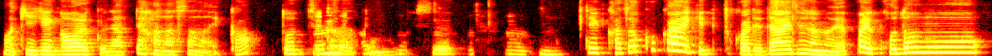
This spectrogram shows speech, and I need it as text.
まあ、機嫌が悪くなって話さないか、どっちかだと思うんです。で、家族会議とかで大事なのは、やっぱり子供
